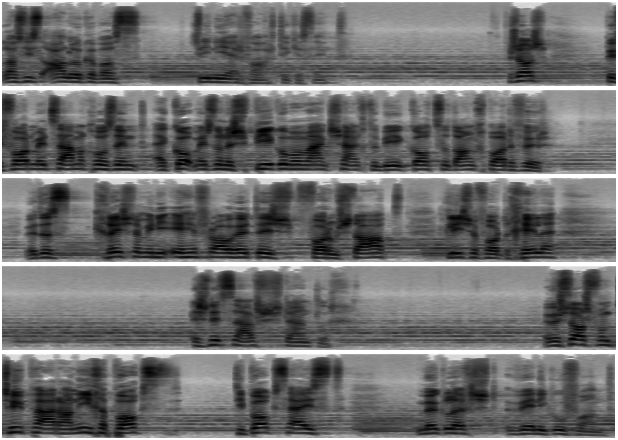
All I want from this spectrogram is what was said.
Lass uns anschauen, was deine Erwartungen sind. Verstehst du? Bevor wir zusammengekommen sind, hat Gott mir so einen Spiegelmoment geschenkt und bin Gott so dankbar dafür. Weil das Christa, meine Ehefrau, heute ist vor dem Staat, gleich vor der Kirche. ist nicht selbstverständlich. Du verstehst, vom Typ her habe ich eine Box. Die Box heisst, möglichst wenig Aufwand.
